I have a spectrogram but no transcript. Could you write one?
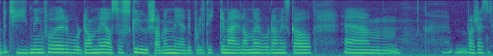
betydning for hvordan vi også skrur sammen mediepolitikken her i landet. Hvordan vi skal Hva slags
